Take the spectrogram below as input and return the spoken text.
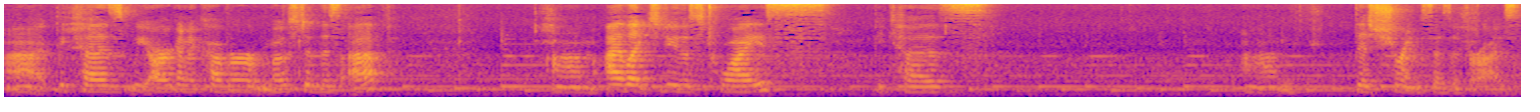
uh, because we are going to cover most of this up. Um, I like to do this twice because um, this shrinks as it dries.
